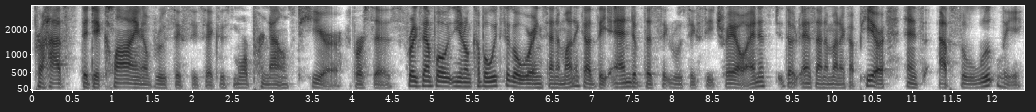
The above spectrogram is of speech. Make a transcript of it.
perhaps the decline of Route 66 is more pronounced here versus, for example, you know, a couple weeks ago, we're in Santa Monica, the end of the Route 60 trail and it's the Santa Monica Pier and it's absolutely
